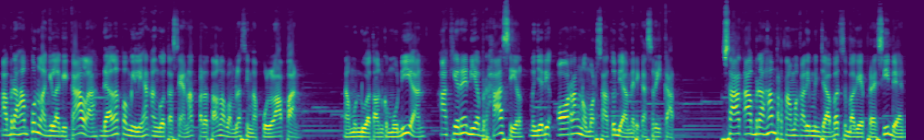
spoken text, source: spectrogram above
Abraham pun lagi-lagi kalah dalam pemilihan anggota Senat pada tahun 1858. Namun dua tahun kemudian, akhirnya dia berhasil menjadi orang nomor satu di Amerika Serikat. Saat Abraham pertama kali menjabat sebagai presiden,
